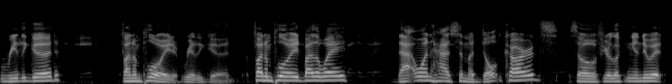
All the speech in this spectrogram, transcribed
really good. Fun Employed, really good. Fun Employed, by the way, that one has some adult cards. So if you're looking into it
